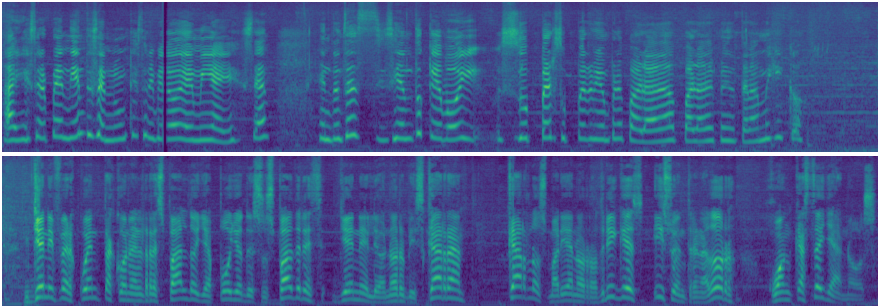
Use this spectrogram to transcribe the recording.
Hay que estar pendiente, se nunca se olvidó de mí, ahí está. Entonces siento que voy súper, súper bien preparada para representar a México. Jennifer cuenta con el respaldo y apoyo de sus padres, Jenny Leonor Vizcarra, Carlos Mariano Rodríguez y su entrenador, Juan Castellanos.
